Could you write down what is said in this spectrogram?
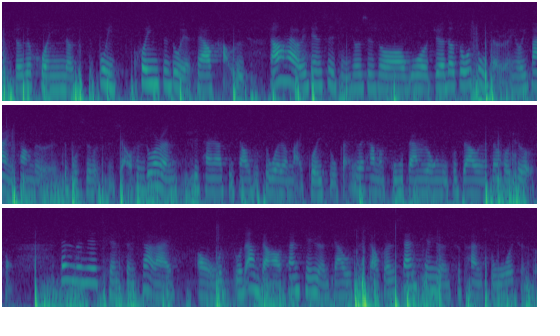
侣，就是婚姻的不一婚姻制度也是要考虑。然后还有一件事情就是说，我觉得多数的人有一半以上的人是不适合直销。很多人去参加直销只是为了买归属感，因为他们孤单 lonely，不知道人生何去何从。但是这些钱省下来，哦，我我这样讲哦，三千元加入直销跟三千元去看书，我会选择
